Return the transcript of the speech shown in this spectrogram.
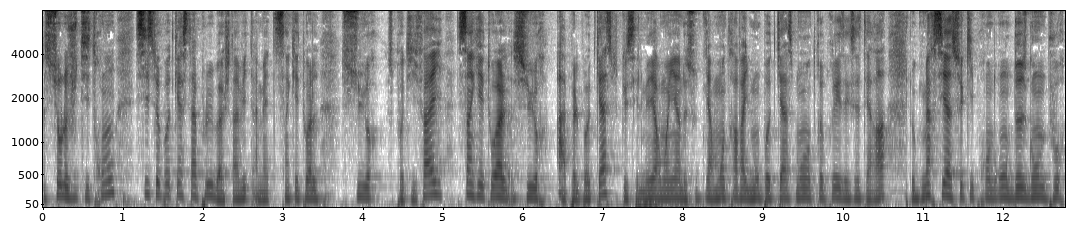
sur le jus de citron. Si ce podcast t'a plu, bah, je t'invite à mettre 5 étoiles sur Spotify, 5 étoiles sur Apple Podcast, parce que c'est le meilleur moyen de soutenir mon travail, mon podcast, mon entreprise, etc. Donc merci à ceux qui prendront 2 secondes pour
